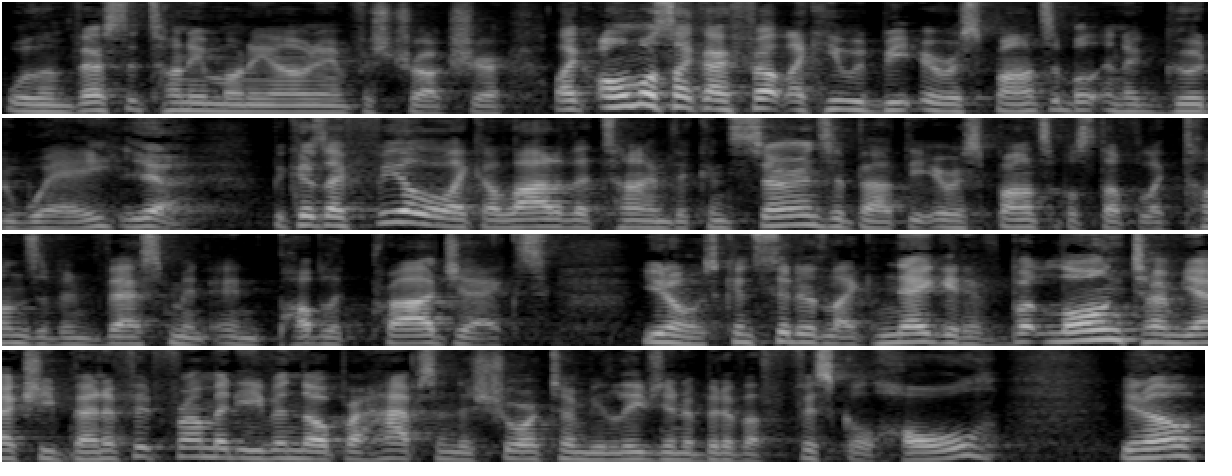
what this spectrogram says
we'll invest a ton of money on infrastructure. Like almost like I felt like he would be irresponsible in a good way. Yeah. Because I feel like a lot of the time the concerns about the irresponsible stuff, like tons of investment in public projects, you know, is considered like negative. But long term, you actually benefit from it, even though perhaps in the short term, he leaves you in a bit of a fiscal hole, you know?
